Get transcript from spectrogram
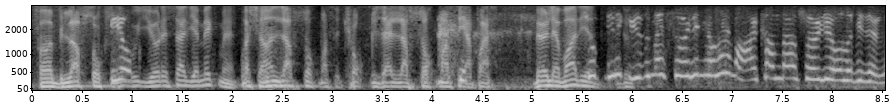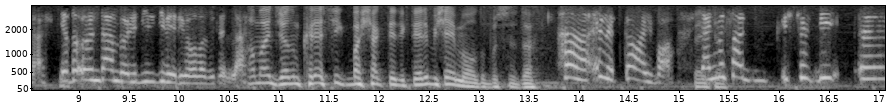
sana bir laf soksun. Yok. Bu yöresel yemek mi? Başak'ın laf sokması çok güzel laf sokması yapar. Böyle var ya. Çok direkt yüzüme söylemiyorlar ama arkamdan söylüyor olabilirler. Ya da önden böyle bilgi veriyor olabilirler. Aman canım klasik Başak dedikleri bir şey mi oldu bu sizde? Ha evet galiba. Peki. Yani mesela işte bir e,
